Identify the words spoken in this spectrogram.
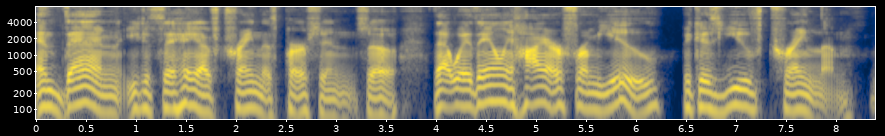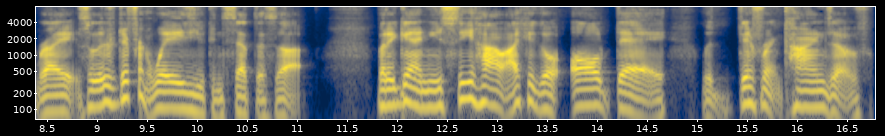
And then you could say, hey, I've trained this person. So that way they only hire from you because you've trained them, right? So there's different ways you can set this up. But again, you see how I could go all day with different kinds of,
